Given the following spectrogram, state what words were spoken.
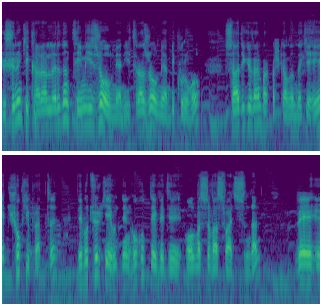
düşünün ki kararlarının temizi olmayan, itirazı olmayan bir kurumu Sadi Güven Başkanlığındaki heyet çok yıprattı ve bu Türkiye'nin hukuk devleti olması vasfı açısından ve e,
